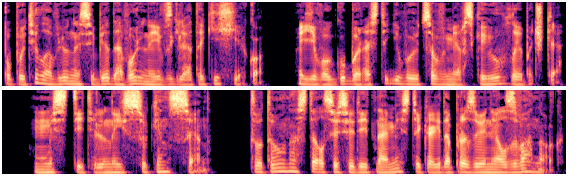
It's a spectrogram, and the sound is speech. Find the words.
По пути ловлю на себе довольный взгляд Акихеку. Его губы растягиваются в мерзкой улыбочке. Мстительный сукин сын. Тут он остался сидеть на месте, когда прозвенел звонок.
